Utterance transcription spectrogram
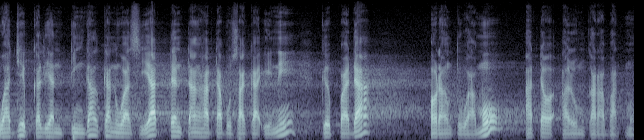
wajib kalian tinggalkan wasiat tentang harta pusaka ini kepada orang tuamu atau alum kerabatmu.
